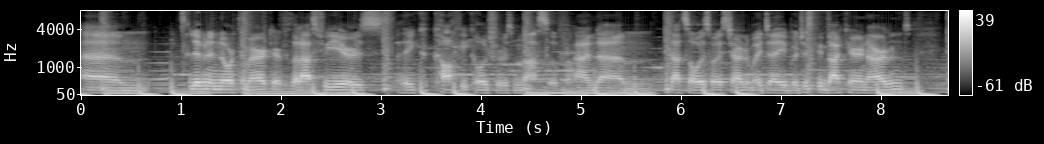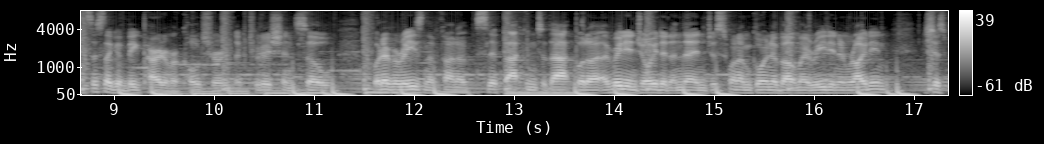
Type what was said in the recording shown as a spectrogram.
Um, living in North America for the last few years, I think coffee culture is massive, and um, that's always how I started my day. But just being back here in Ireland, it's just like a big part of our culture and like tradition. So, for whatever reason, I've kind of slipped back into that. But I, I really enjoyed it. And then just when I'm going about my reading and writing, it's just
